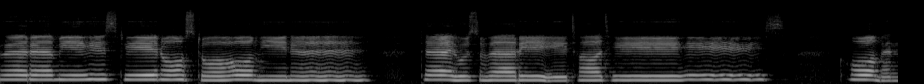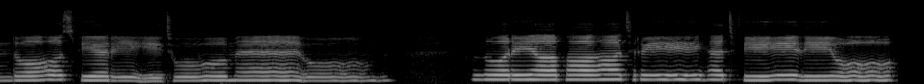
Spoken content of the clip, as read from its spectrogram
Redemisti nos Domine, Deus veritatis, commendo spiritum meum, gloria Patri et Filio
